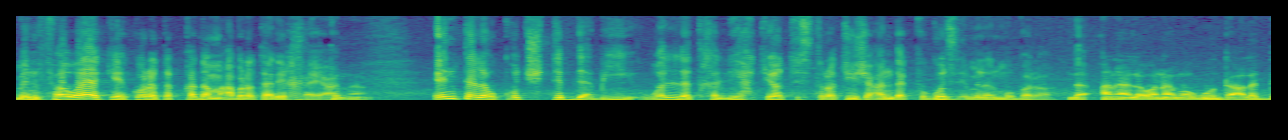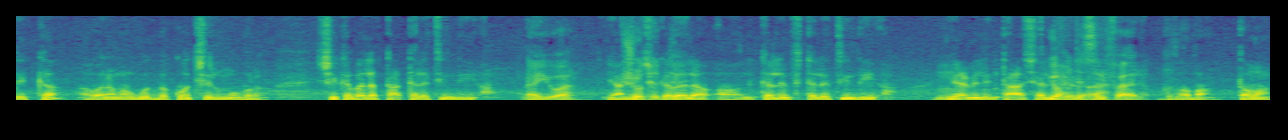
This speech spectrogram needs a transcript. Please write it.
من فواكه كرة القدم عبر تاريخها يعني. تمام. أنت لو كوتش تبدأ بيه ولا تخليه احتياطي استراتيجي عندك في جزء من المباراة؟ لا أنا لو أنا موجود على الدكة أو أنا موجود بكوتش المباراة شيكابالا بتاع 30 دقيقة. أيوه. يعني شيكابالا آه نتكلم في 30 دقيقة. يعمل انتعاشة يحدث للفرقة. الفارق. طبعا طبعا.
